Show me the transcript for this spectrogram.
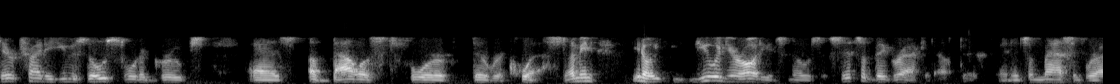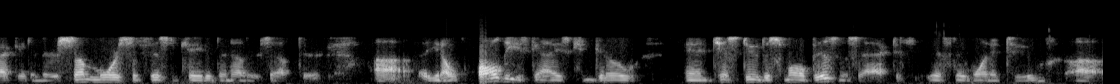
they're trying to use those sort of groups as a ballast for their request. I mean, you know, you and your audience knows this. It's a big racket out there, and it's a massive racket, and there's some more sophisticated than others out there. Uh, you know, all these guys can go and just do the Small Business Act if, if they wanted to. Uh,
